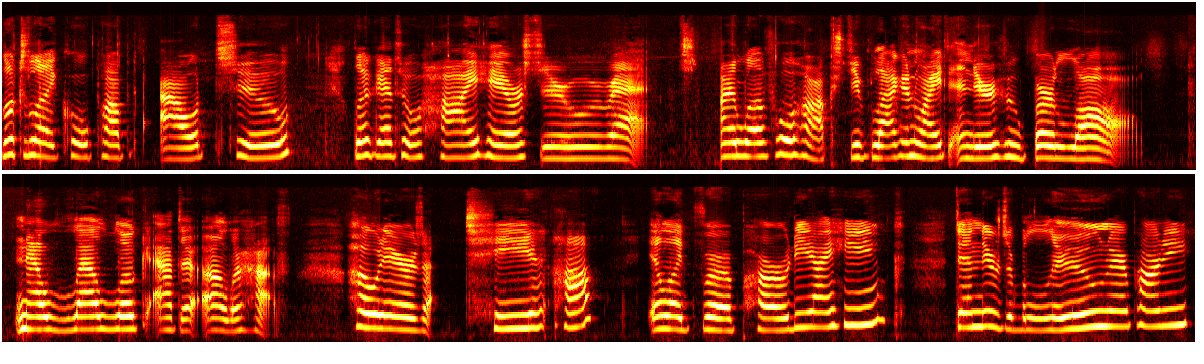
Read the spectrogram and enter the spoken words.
Looks like Cole popped out too. Look at her high hair red. I love her hawks. They're black and white and they're super long. Now let's look at the other half. Oh, there's a tea half and like for a party, I think. Then there's a balloon party.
